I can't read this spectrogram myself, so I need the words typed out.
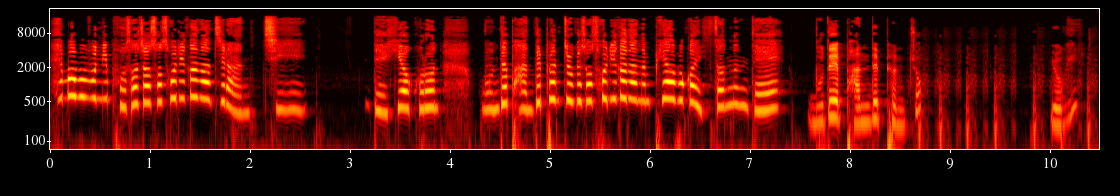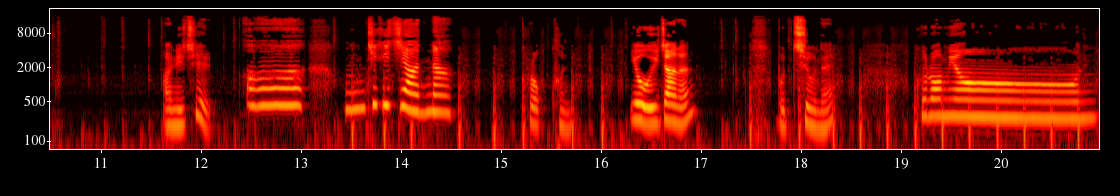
해머 부분이 부서져서 소리가 나질 않지. 내 기억으론 문대 반대편 쪽에서 소리가 나는 피아노가 있었는데. 무대 반대편 쪽? 여기? 아니지? 어, 움직이지 않아. 그렇군. 이 의자는 못 치우네. 그러면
